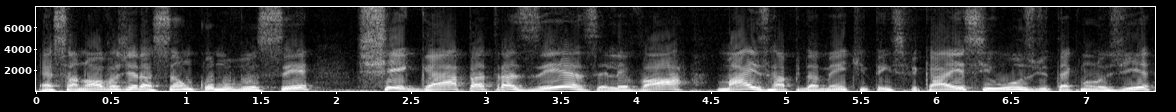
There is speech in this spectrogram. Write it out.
essa nova geração, como você chegar para trazer, levar mais rapidamente, intensificar esse uso de tecnologia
